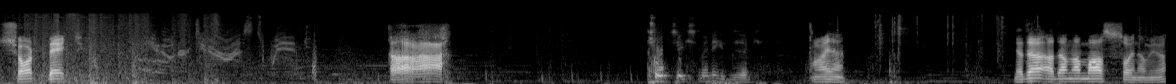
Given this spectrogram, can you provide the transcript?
Short back. Aa, Çok çekişmeli gidecek. aynen. Ya da adamlar mouse oynamıyor.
